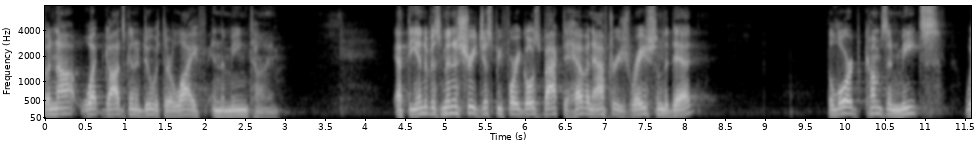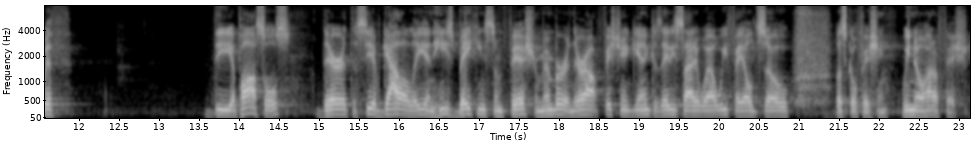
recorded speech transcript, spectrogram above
but not what God's going to do with their life in the meantime at the end of his ministry, just before he goes back to heaven after he's raised from the dead, the Lord comes and meets with the apostles there at the Sea of Galilee, and he's baking some fish, remember? And they're out fishing again because they decided, well, we failed, so let's go fishing. We know how to fish.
